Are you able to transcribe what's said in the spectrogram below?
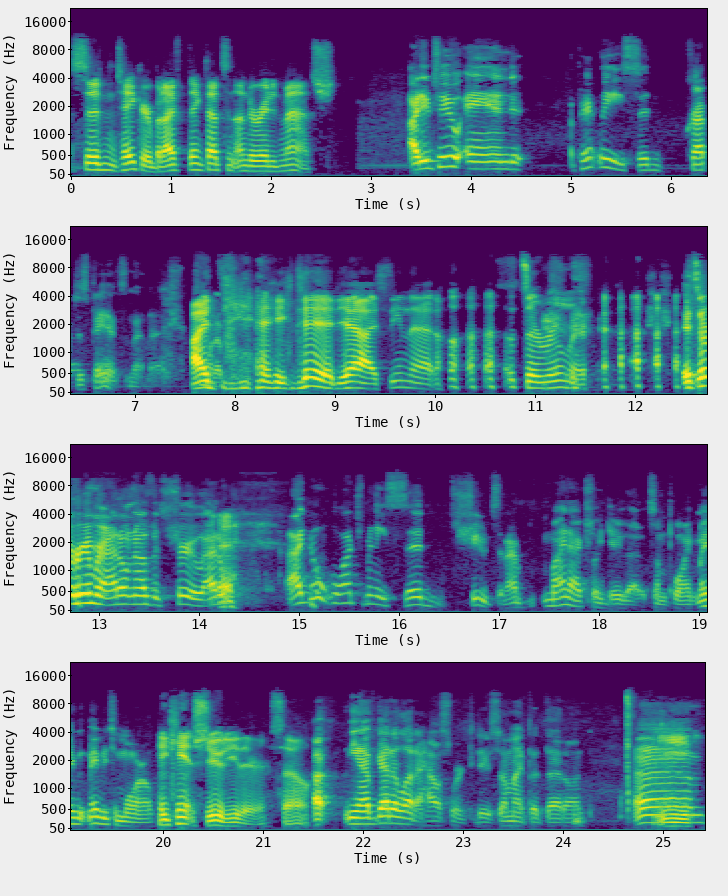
Sid and Taker, but I think that's an underrated match. I do too, and apparently Sid crapped his pants in that match. I yeah, he did. Yeah, I seen that. it's a rumor. It's a rumor. I don't know if it's true. I don't. I don't watch many Sid shoots, and I might actually do that at some point. Maybe maybe tomorrow. he can't shoot either, so Uh, yeah, I've got a lot of housework to do, so I might put that on. Um.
